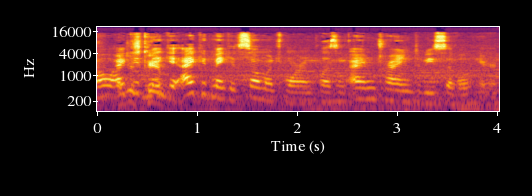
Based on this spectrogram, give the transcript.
Oh, I, I could make can't- it. I could make it so much more unpleasant. I'm trying to be civil here,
